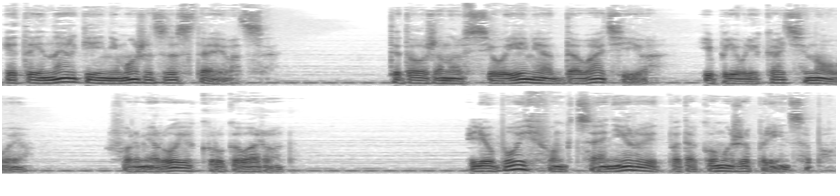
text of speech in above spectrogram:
Эта энергия не может застаиваться. Ты должен все время отдавать ее и привлекать новую, формируя круговорот. Любовь функционирует по такому же принципу.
